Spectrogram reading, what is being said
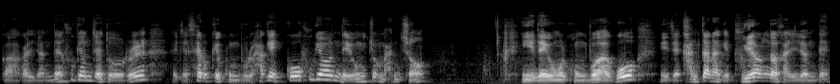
과 관련된 후견 제도를 이제 새롭게 공부를 하겠고 후견 내용이 좀 많죠. 이 내용을 공부하고 이제 간단하게 부양과 관련된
